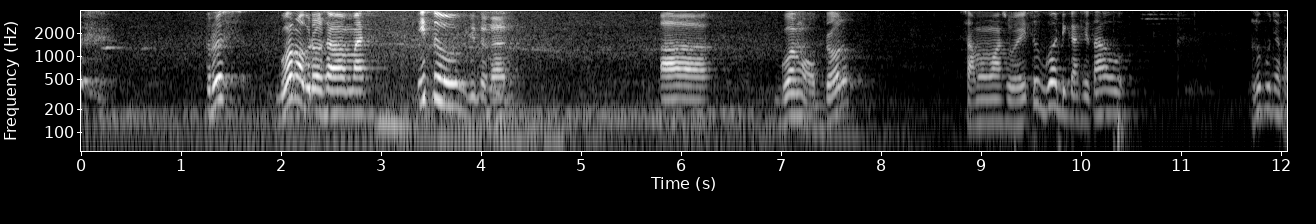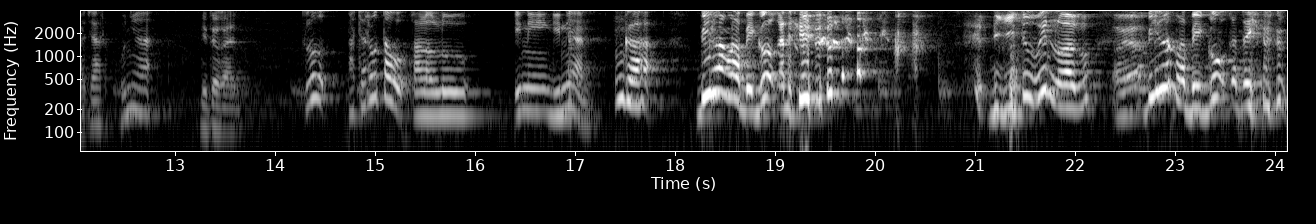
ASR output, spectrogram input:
terus gua ngobrol sama mas itu gitu kan. Eh gua ngobrol sama mas W itu gua dikasih tahu lu punya pacar? Punya gitu kan. Lu pacar lu tahu kalau lu ini ginian? Enggak. Bilang lah bego kata itu. Digituin lo aku. Oh ya? bilang lah bego kata itu.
